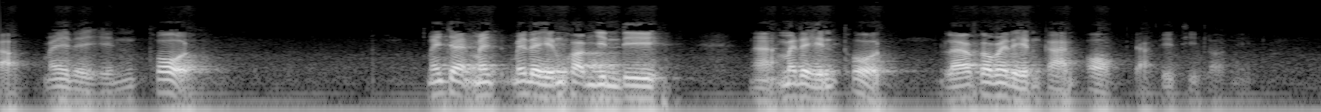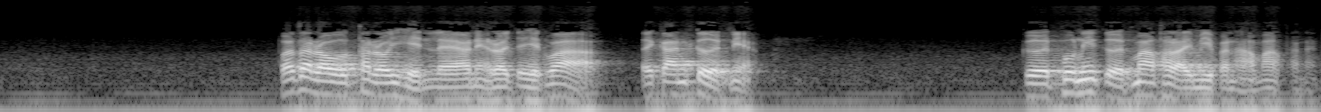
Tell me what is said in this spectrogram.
ดับ ไม่ได้เห็นโทษ ไม่ใช่ไม่ไม่ได้เห็นความยินดี นะไม่ได้เห็นโทษ แล้วก็ไม่ได้เห็นการออกจากทิฏฐิเหล่านี้ เพราะถ้าเราถ้าเราเห็นแล้วเนี่ย เราจะเห็นว่าในการเกิดเนี่ย เกิดพวกนี้เกิดมากเท่าไหร่มีปัญหามากเท่านั้น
